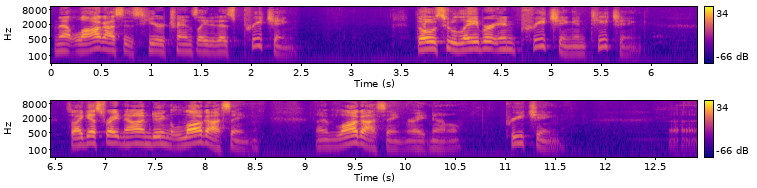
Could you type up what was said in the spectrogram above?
And that logos is here translated as preaching. Those who labor in preaching and teaching. So I guess right now I'm doing logosing. I'm logosing right now, preaching. Uh,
